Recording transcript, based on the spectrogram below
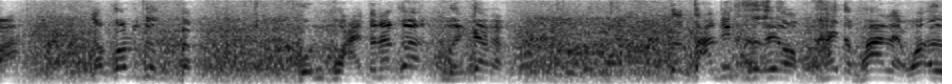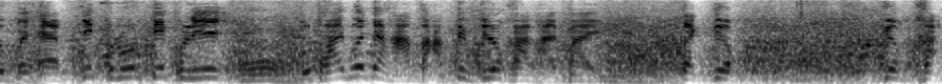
วะเราก็รู้สึกแบบขวนขวายตอนนั้นก็เหมือนกับแบบตามที่เคยออกให้สัมภาษณ์แหละว่าเออไปแอบกิ๊กคนนู้นกิ๊กคนนี้ สุดท้ายเพื่อจะหาสามสิบที่เราขาดหายไป แต่เกือบเกือบขาด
